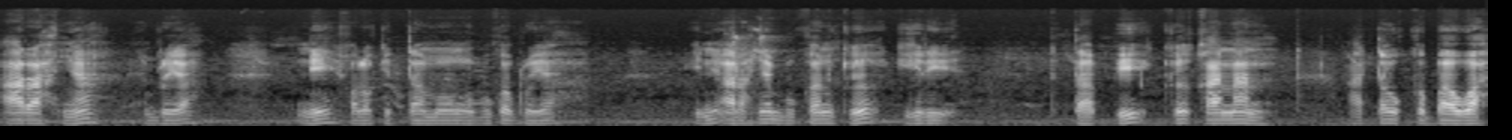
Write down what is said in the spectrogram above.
arahnya bro ya. Ini kalau kita mau ngebuka bro ya. Ini arahnya bukan ke kiri tetapi ke kanan atau ke bawah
